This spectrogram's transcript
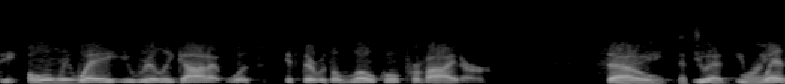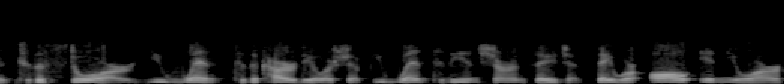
the only way you really got it was if there was a local provider. So right. you had you went to the store, you went to the car dealership, you went to the insurance agent. They were all in your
